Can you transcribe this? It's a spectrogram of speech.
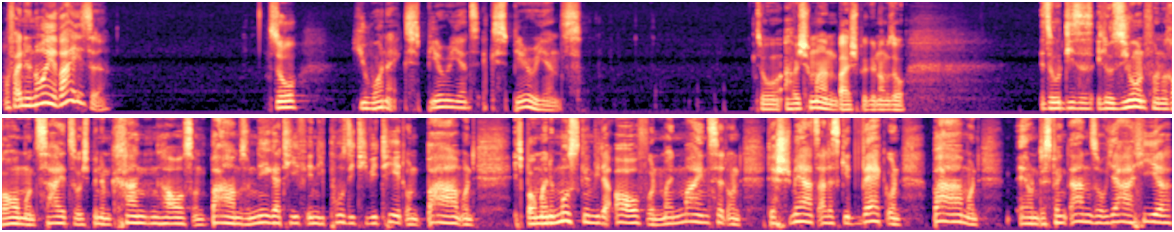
Auf eine neue Weise. So, You wanna experience experience. So habe ich schon mal ein Beispiel genommen, so so diese Illusion von Raum und Zeit, so ich bin im Krankenhaus und bam, so negativ in die Positivität und bam und ich baue meine Muskeln wieder auf und mein Mindset und der Schmerz, alles geht weg und bam und, und es fängt an so, ja, hier,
